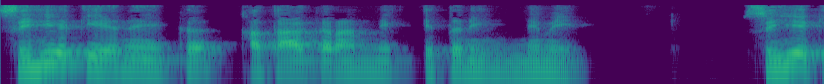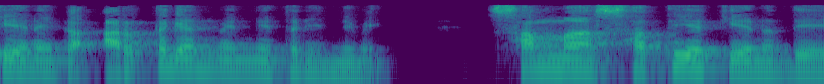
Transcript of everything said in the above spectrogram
සිහිය කියන එක කතා කරන්නේ එතනින් නෙමෙයි. සිහිය කියන එක අර්ථ ගැන්වෙන්නේ එතනින් නෙමෙයි. සම්මා සතිය කියන දේ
